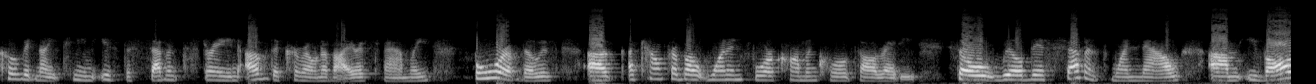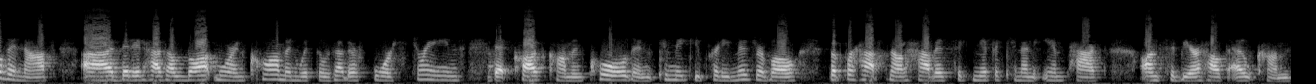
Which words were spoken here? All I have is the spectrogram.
COVID-19 is the seventh strain of the coronavirus family. Four of those uh, account for about one in four common colds already. So will this seventh one now um, evolve enough uh, that it has a lot more in common with those other four strains that cause common cold and can make you pretty miserable, but perhaps not have as significant an impact on severe health outcomes.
